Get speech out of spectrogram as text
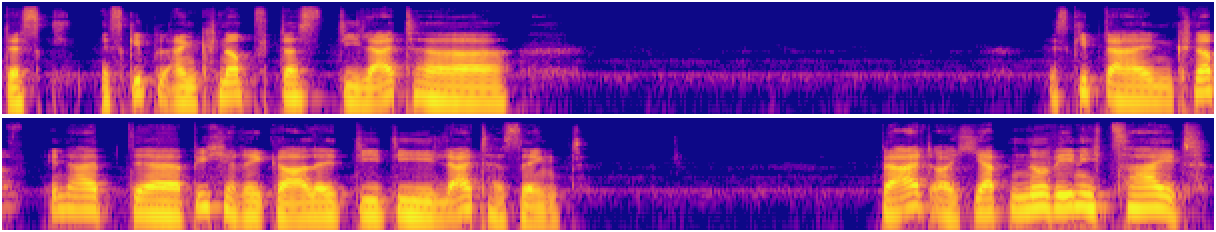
Das, es gibt einen Knopf, dass die Leiter... Es gibt einen Knopf innerhalb der Bücherregale, die die Leiter senkt. Beeilt euch, ihr habt nur wenig Zeit.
